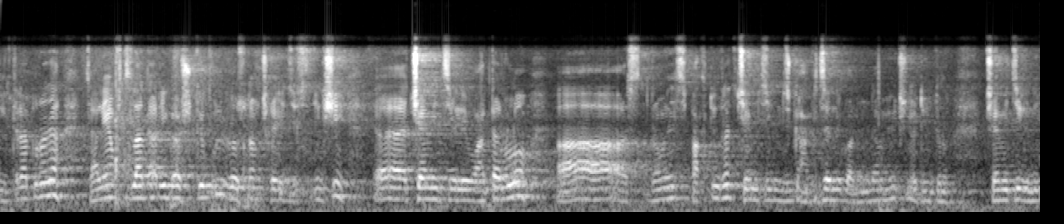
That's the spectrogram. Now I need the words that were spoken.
ლიტერატურა და ძალიან ფძლად არის გაშუქებული როსტომ ჩხეიძის წიგში ჩემი წილი ვატერლო რომელიც ფაქტიურად ჩემი წიგნის გაგრძელებად უნდა მივიჩნიოთ იმიტომ რომ ჩემი წიგნი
